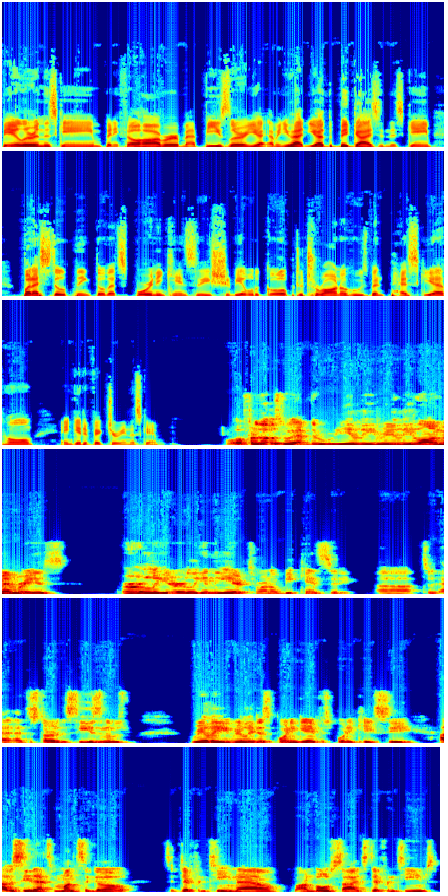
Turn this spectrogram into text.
Baylor in this game, Benny Feilhaber, Matt Besler. You, I mean, you had you had the big guys in this game. But I still think though that Sporting Kansas City should be able to go up to Toronto, who's been pesky at home, and get a victory in this game. Well, for those who have the really really long memory, is early early in the year, Toronto beat Kansas City uh, to, at the start of the season. It was really, really disappointing game for Sporting KC. Obviously, that's months ago. It's a different team now on both sides, different teams.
